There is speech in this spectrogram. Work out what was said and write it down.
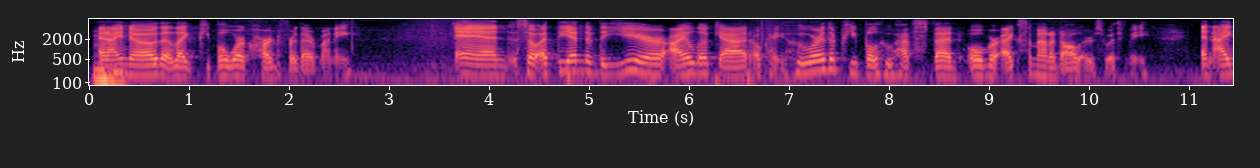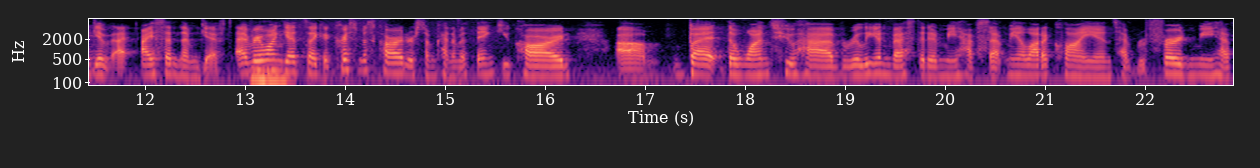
Mm-hmm. And I mm-hmm. know that like people work hard for their money. And so at the end of the year, I look at okay, who are the people who have spent over X amount of dollars with me? And I give I, I send them gifts. Everyone mm-hmm. gets like a Christmas card or some kind of a thank you card. Um, but the ones who have really invested in me have sent me a lot of clients, have referred me, have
